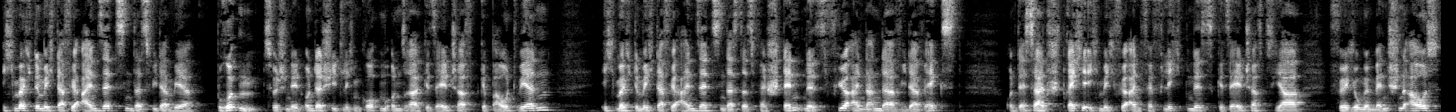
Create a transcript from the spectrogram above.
Ich möchte mich dafür einsetzen, dass wieder mehr Brücken zwischen den unterschiedlichen Gruppen unserer Gesellschaft gebaut werden. Ich möchte mich dafür einsetzen, dass das Verständnis füreinander wieder wächst. Und deshalb spreche ich mich für ein verpflichtendes Gesellschaftsjahr für junge Menschen aus.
